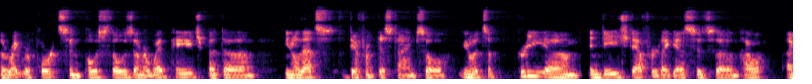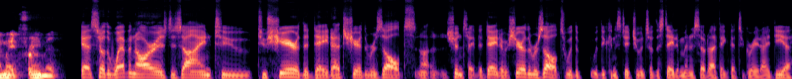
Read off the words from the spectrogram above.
uh, write reports and post those on our webpage, but um, you know that's different this time. So you know, it's a pretty um, engaged effort, I guess, is um, how I might frame it. Yeah, so the webinar is designed to to share the data, share the results. Not, shouldn't say the data, but share the results with the with the constituents of the state of Minnesota. I think that's a great idea.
